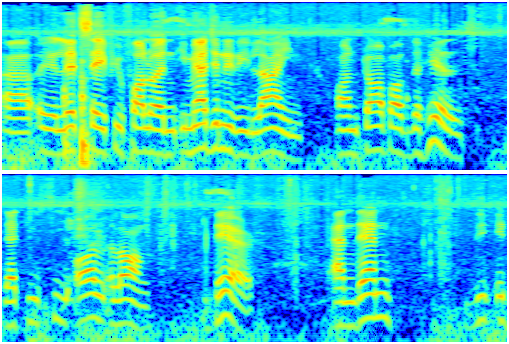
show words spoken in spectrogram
uh, let's say if you follow an imaginary line on top of the hills that you see all along there, and then the, it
